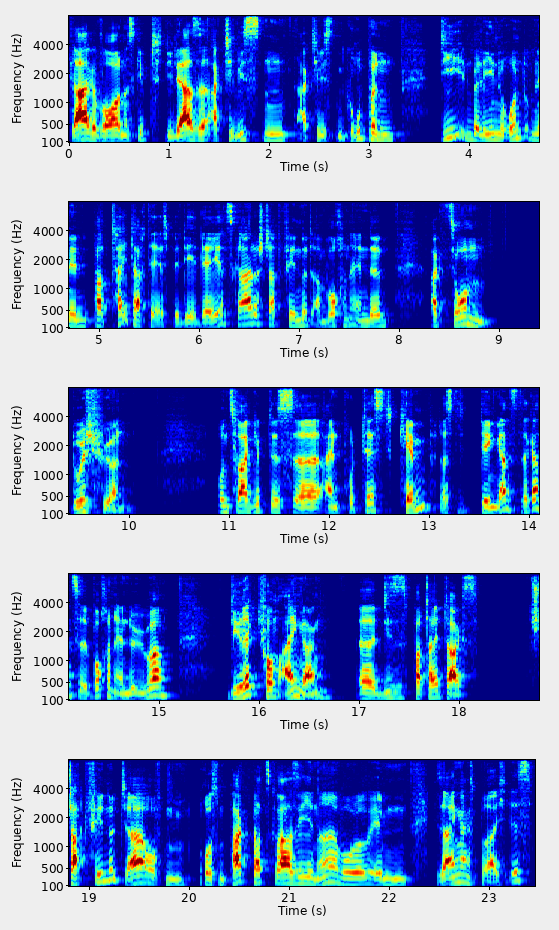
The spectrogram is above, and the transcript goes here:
klar geworden, es gibt diverse Aktivisten, Aktivistengruppen, die in Berlin rund um den Parteitag der SPD, der jetzt gerade stattfindet, am Wochenende Aktionen durchführen. Und zwar gibt es äh, ein Protestcamp, das den ganzen, das ganze Wochenende über direkt vom Eingang äh, dieses Parteitags stattfindet, ja, auf dem großen Parkplatz quasi, ne, wo eben dieser Eingangsbereich ist.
